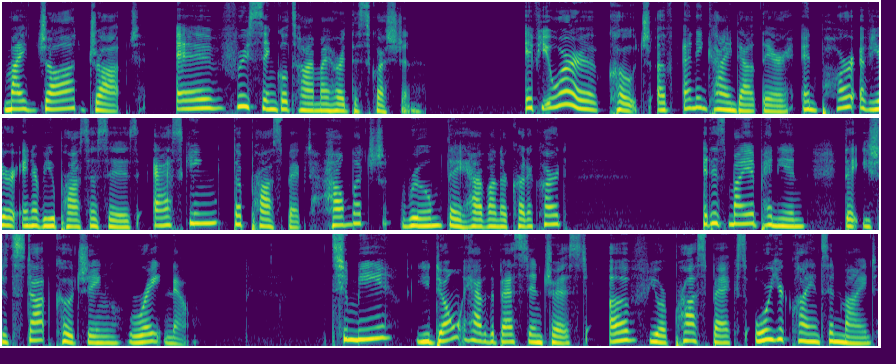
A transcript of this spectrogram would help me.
My jaw dropped every single time I heard this question. If you are a coach of any kind out there and part of your interview process is asking the prospect how much room they have on their credit card, it is my opinion that you should stop coaching right now. To me, you don't have the best interest of your prospects or your clients in mind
